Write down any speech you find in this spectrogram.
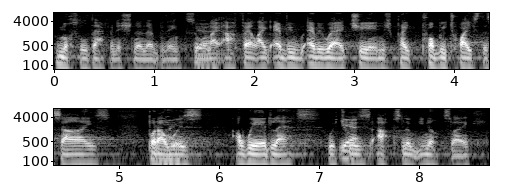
muscle definition and everything. So Yeah. like I felt like every everywhere I changed, like probably twice the size, but I was I weighed less, which Yeah. was absolutely nuts. Like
